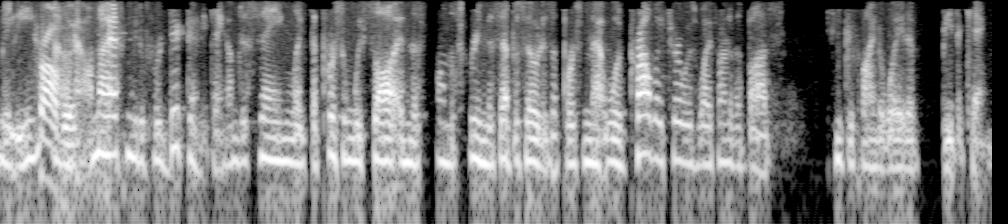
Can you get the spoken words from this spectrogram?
Maybe. I Probably. don't know. I'm not asking you to predict anything. I'm just saying like the person we saw in this on the screen this episode is a person that would probably throw his wife under the bus if he could find a way to be the king.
